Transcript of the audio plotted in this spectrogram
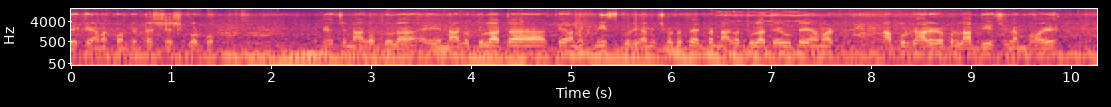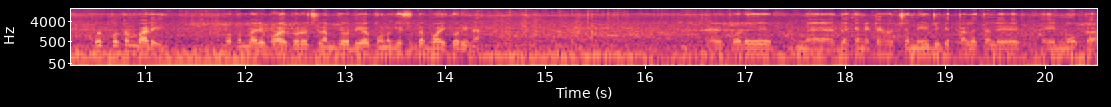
দেখে আমার কন্টেন্টটা শেষ করব। এটা হচ্ছে নাগরদোলা। এই নাগরদোলাটাকে অনেক মিস করি। আমি ছোটোতে একবার নাগরদোলাতে উঠে আমার আব্বুর ঘাড়ের ওপর লাভ দিয়েছিলাম ভয়ে। ওই প্রথমবারই প্রথমবারই ভয় করেছিলাম, যদিও কোনো কিছুতে ভয় করি না। এরপরে দেখেন, এটা হচ্ছে মিউজিকের তালে তালে এই নৌকা।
